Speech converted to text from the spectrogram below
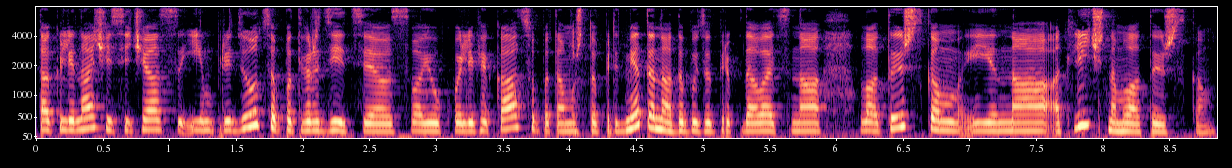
так или иначе сейчас им придется подтвердить э, свою квалификацию, потому что предметы надо будет преподавать на латышском и на отличном латышском.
